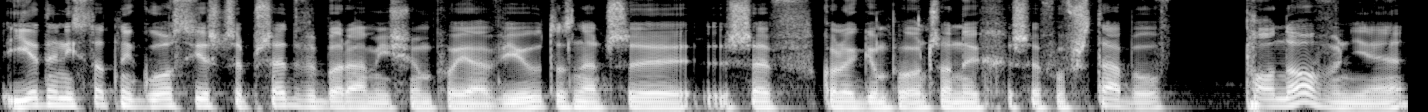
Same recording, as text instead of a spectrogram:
Jeden istotny głos jeszcze przed wyborami się pojawił, to znaczy szef Kolegium Połączonych Szefów Sztabów ponownie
